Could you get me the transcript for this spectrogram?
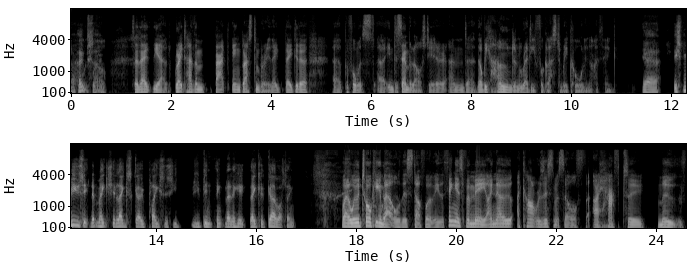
I hope so. well. So they, yeah, great to have them back in Glastonbury. They they did a, a performance uh, in December last year, and uh, they'll be honed and ready for Glastonbury calling. I think. Yeah, it's music that makes your legs go places you you didn't think that they, they could go. I think. Well, we were talking about all this stuff, weren't we? The thing is, for me, I know I can't resist myself. I have to move.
